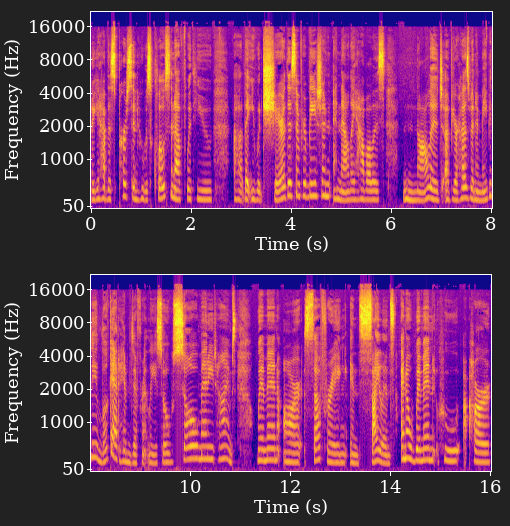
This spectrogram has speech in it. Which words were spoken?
you have this person who was close enough with you uh, that you would share this information, and now they have all this knowledge of your husband, and maybe they look at him differently. So, so many times women are suffering in silence. I know women who are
